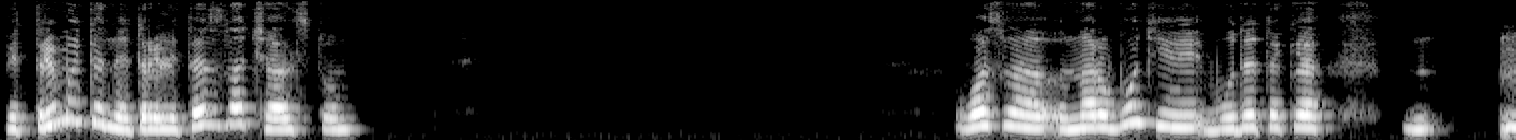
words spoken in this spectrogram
Підтримуйте нейтралітет з начальством. У вас на, на роботі буде таке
